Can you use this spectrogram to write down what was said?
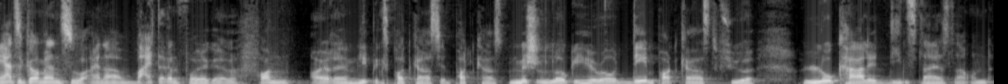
Herzlich willkommen zu einer weiteren Folge von eurem Lieblingspodcast, dem Podcast Mission Loki Hero, dem Podcast für lokale Dienstleister und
